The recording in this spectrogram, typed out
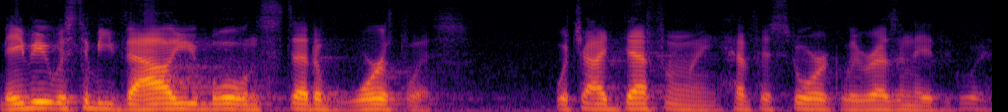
Maybe it was to be valuable instead of worthless, which I definitely have historically resonated with.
